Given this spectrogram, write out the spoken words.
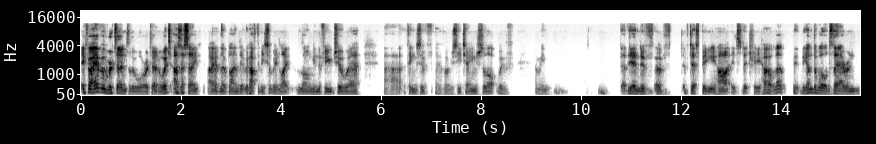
if I ever return to the War Eternal, which, as I say, I have no plans. It would have to be something like long in the future, where uh, things have, have obviously changed a lot. With, I mean, at the end of of of Death Being Heart, it's literally, oh, look, the, the underworld's there and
